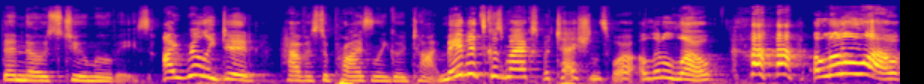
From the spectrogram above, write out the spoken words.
than those two movies. I really did have a surprisingly good time. Maybe it's because my expectations were a little low. a little low.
